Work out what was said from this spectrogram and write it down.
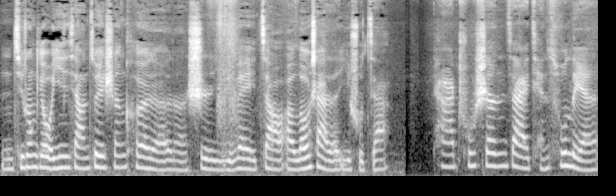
嗯，其中给我印象最深刻的呢，是一位叫 aloha 的艺术家。他出生在前苏联，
